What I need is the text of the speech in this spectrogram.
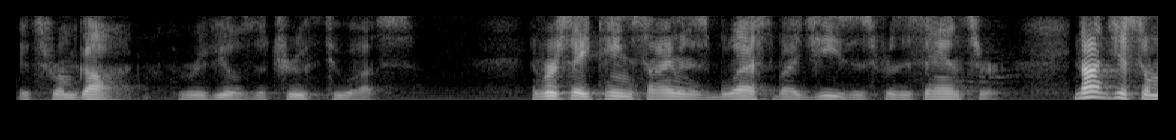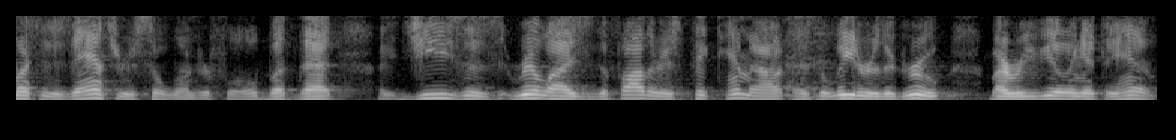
it's from God who reveals the truth to us. In verse 18, Simon is blessed by Jesus for this answer. Not just so much that his answer is so wonderful, but that Jesus realizes the Father has picked him out as the leader of the group by revealing it to him.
